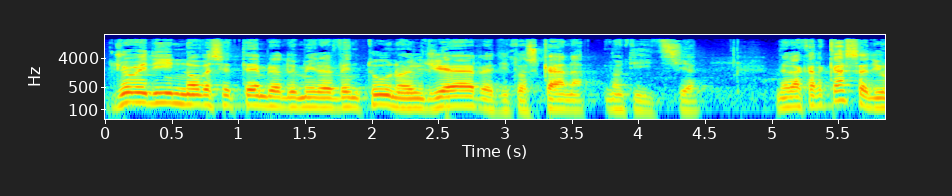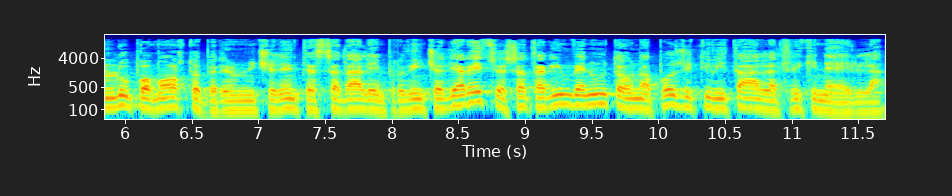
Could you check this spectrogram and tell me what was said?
Giovedì 9 settembre 2021 il GR di Toscana Notizie. Nella carcassa di un lupo morto per un incidente stradale in provincia di Arezzo è stata rinvenuta una positività alla trichinella.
